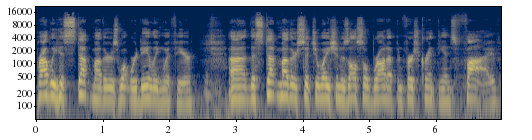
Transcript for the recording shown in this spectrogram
probably his stepmother is what we're dealing with here. Uh, the stepmother situation is also brought up in 1 Corinthians 5.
